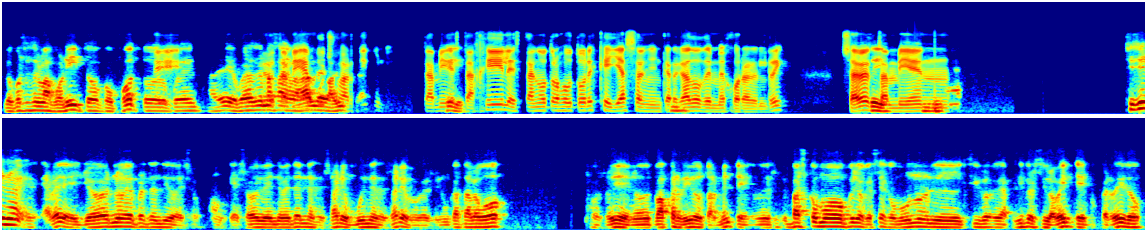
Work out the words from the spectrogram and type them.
Lo puedes hacer más bonito, con fotos, lo puedes, hacer más agradable. También está Gil, están otros autores que ya se han encargado de mejorar el RIC. ¿Sabes? También. Sí, sí, no, a ver, yo no he pretendido eso, aunque eso evidentemente es necesario, muy necesario, porque sin un catálogo, pues oye, no vas perdido totalmente. Vas como, pues yo qué sé, como uno en el siglo, a principios del siglo XX, pues perdido.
